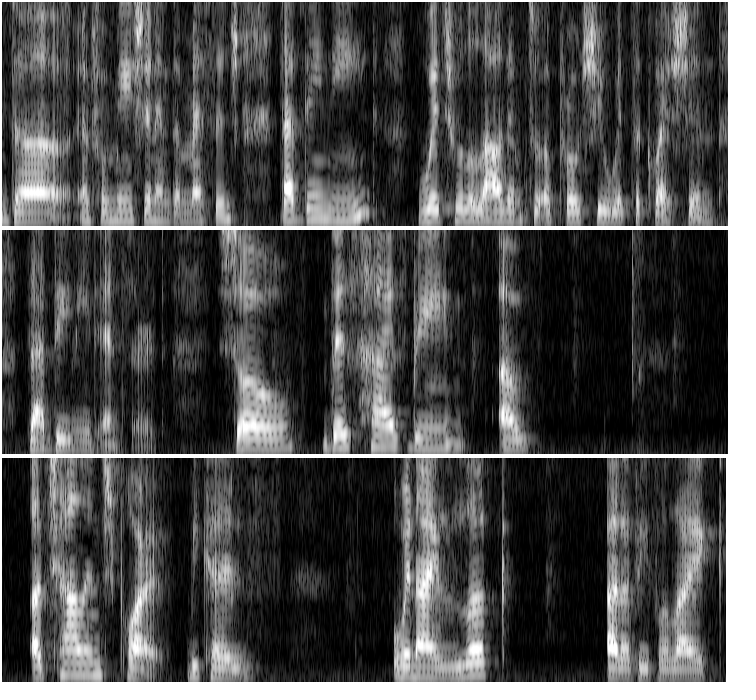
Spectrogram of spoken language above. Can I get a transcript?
the information and the message that they need, which will allow them to approach you with the question that they need answered. So, this has been a, a challenge part because when I look at other people, like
